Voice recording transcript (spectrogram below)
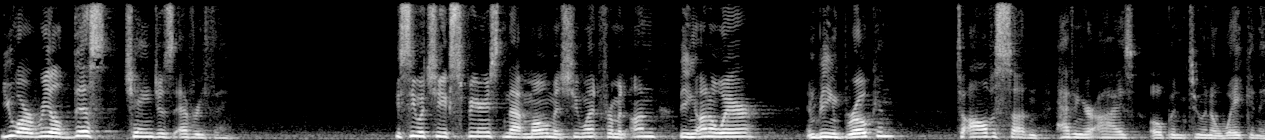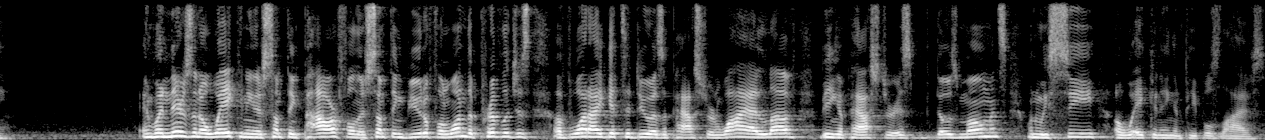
You are real. This changes everything. You see what she experienced in that moment? She went from un, being unaware and being broken to all of a sudden having her eyes open to an awakening. And when there's an awakening, there's something powerful and there's something beautiful. And one of the privileges of what I get to do as a pastor and why I love being a pastor is those moments when we see awakening in people's lives.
